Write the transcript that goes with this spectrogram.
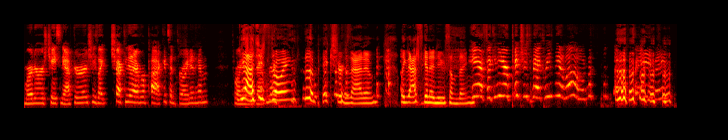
murderer's chasing after her, she's like chucking it out of her pockets and throwing it at him. Throwing it yeah she's throwing the pictures at him like that's gonna do something Here, if I give you your pictures back, leave me alone.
